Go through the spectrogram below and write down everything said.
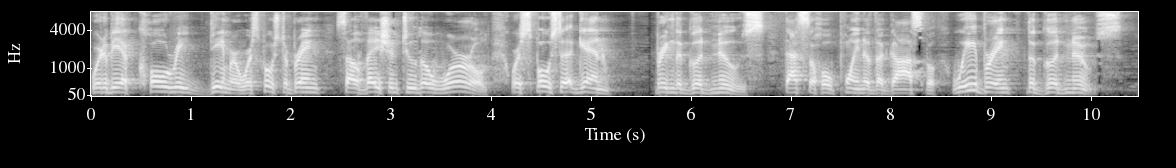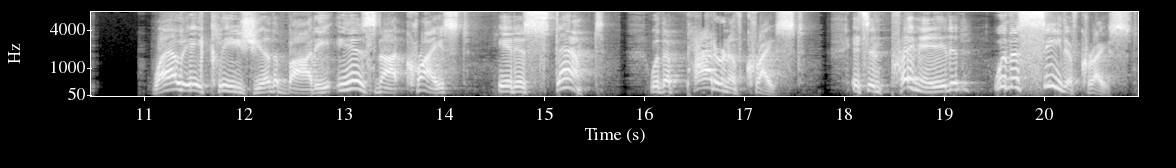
We're to be a co redeemer. We're supposed to bring salvation to the world. We're supposed to, again, bring the good news. That's the whole point of the gospel. We bring the good news. While the ecclesia, the body, is not Christ, it is stamped with a pattern of Christ. It's impregnated with a seed of Christ.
